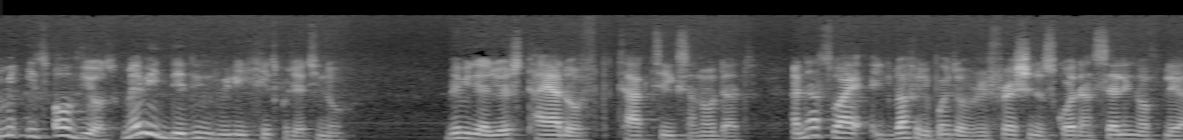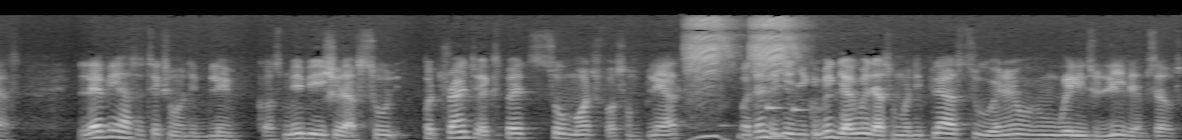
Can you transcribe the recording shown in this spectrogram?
I mean, it's obvious. Maybe they didn't really hate Pochettino. Maybe they're just tired of tactics and all that. And that's why it's back to the point of refreshing the squad and selling off players. Levy has to take some of the blame because maybe he should have sold, but trying to expect so much for some players. But then again, you can make the argument that some of the players too were not even willing to leave themselves.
